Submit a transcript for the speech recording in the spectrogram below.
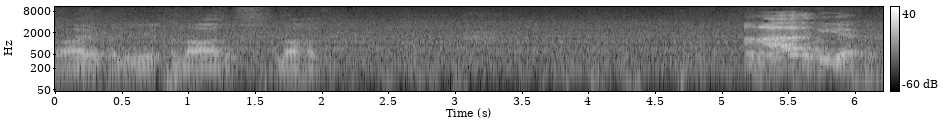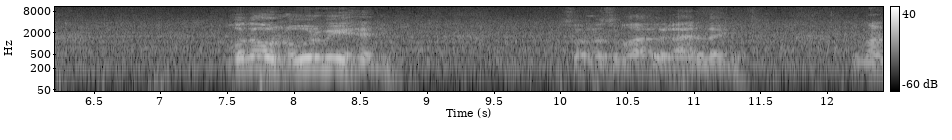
ਨਾਦ ਅਲੀ ਅਨਾਦ ਨਾਹਤ ਅਨਾਦ ਕੀ ਹੈ ਫਿਰ? ਉਦੋਂ ਨੂਰ ਵੀ ਹੈ ਨਹੀਂ। ਸੁਨ ਸਮਾਦ ਲਗਾਇਆ ਨਹੀਂ। ਮਨ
